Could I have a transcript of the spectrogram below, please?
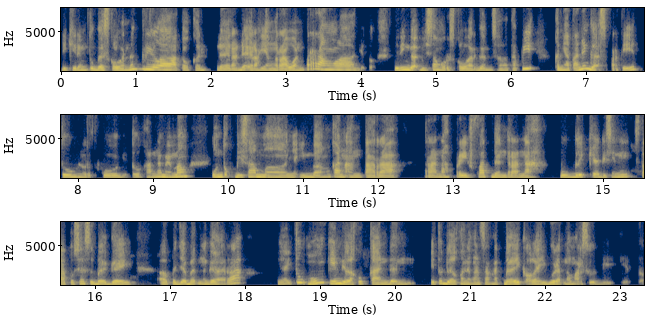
dikirim tugas ke luar negeri lah atau ke daerah-daerah yang rawan perang lah gitu. Jadi nggak bisa ngurus keluarga misalnya, tapi kenyataannya nggak seperti itu menurutku gitu, karena memang untuk bisa menyeimbangkan antara ranah privat dan ranah publik ya di sini statusnya sebagai uh, pejabat negara ya itu mungkin dilakukan dan itu dilakukan dengan sangat baik oleh Ibu Ratna Marsudi gitu.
